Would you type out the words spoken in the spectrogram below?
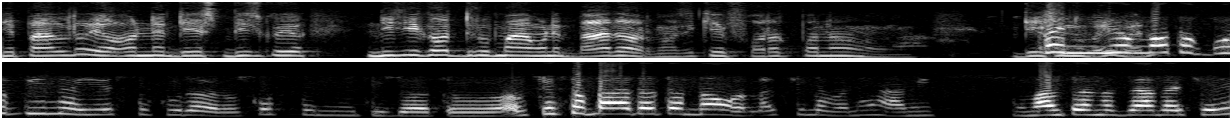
नेपाल र यो अन्य देश बिचको यो नीतिगत रूपमा आउने बाधाहरूमा चाहिँ के फरक पर्न यो म त बुझ्दिनँ यस्तो कुराहरू कस्तो नीतिगत हो अब त्यस्तो बाधा त नहोला किनभने हामी हिमाल चढ्न जाँदाखेरि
